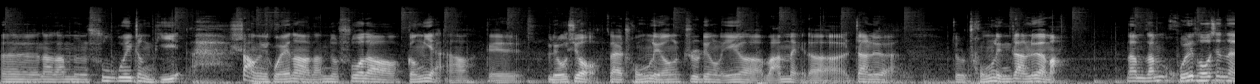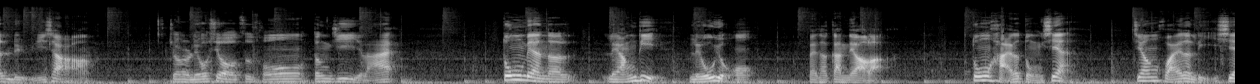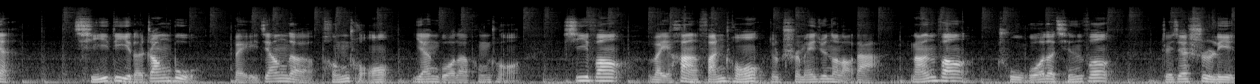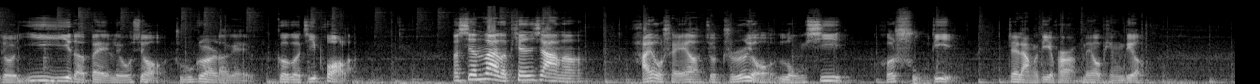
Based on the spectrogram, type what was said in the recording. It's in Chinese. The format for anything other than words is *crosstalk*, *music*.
呃，那咱们书归正题，上一回呢，咱们就说到耿弇啊，给刘秀在崇陵制定了一个完美的战略，就是崇陵战略嘛。那么咱们回头现在捋一下啊，就是刘秀自从登基以来，东边的梁帝刘永被他干掉了，东海的董宪，江淮的李宪，齐地的张布。北疆的彭宠，燕国的彭宠，西方伪汉樊崇，就赤眉军的老大；南方楚国的秦风，这些势力就一一的被刘秀逐个的给各个击破了。那现在的天下呢，还有谁啊？就只有陇西和蜀地这两个地方没有平定。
